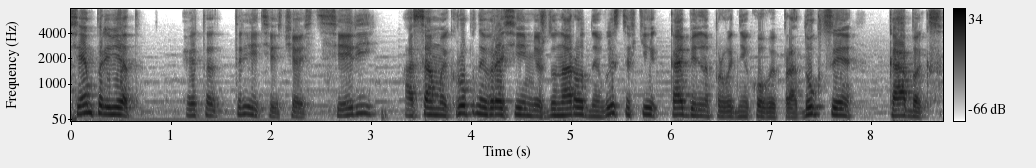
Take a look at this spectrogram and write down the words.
Всем привет! Это третья часть серии о самой крупной в России международной выставке кабельно-проводниковой продукции CABEX.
